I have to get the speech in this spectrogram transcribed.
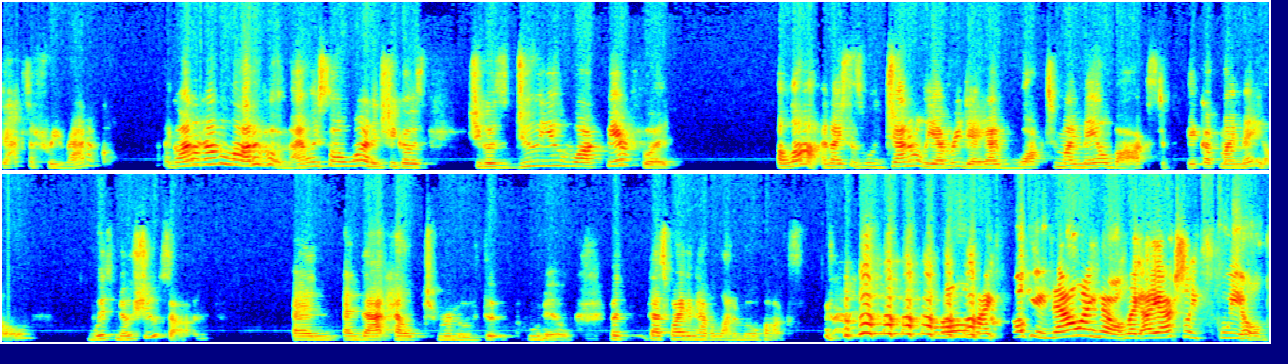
that's a free radical. I go i don't have a lot of them i only saw one. And she goes she goes do you walk barefoot a lot. And I says, well, generally every day I walk to my mailbox to pick up my mail with no shoes on. And and that helped remove the who knew. But that's why I didn't have a lot of mohawks. oh my okay now i know like i actually squealed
